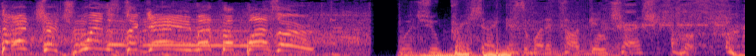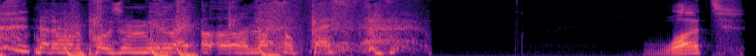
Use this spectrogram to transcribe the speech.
Doncic wins the game at the buzzer! What you preach, I guess what they talking trash. now they wanna pose with me like, uh uh, not so fast. What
